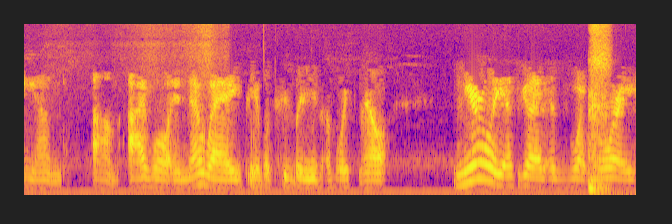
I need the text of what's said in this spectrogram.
and um, I will in no way be able to leave a voicemail nearly as good as what Roy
